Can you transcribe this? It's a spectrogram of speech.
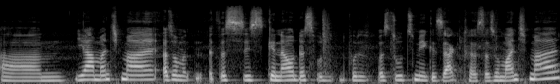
Ähm, ja, manchmal, also das ist genau das, wo, wo, was du zu mir gesagt hast. Also manchmal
